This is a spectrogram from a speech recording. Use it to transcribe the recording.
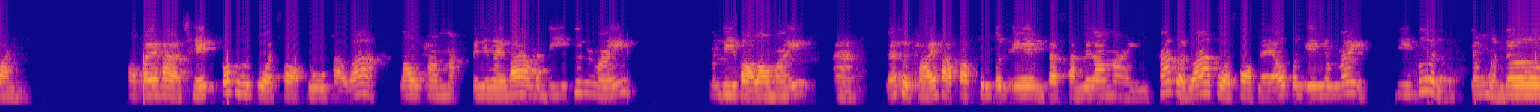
วัน ต่อไปค่ะ เช็คก็คือตรวจสอบดูค่ะว่าเราทำอะเป็นยังไงบ้างมันดีขึ้นไหม มันดีต่อเราไหมอะและสุดท้ายค่ะ ปรับปรุงตนเองจัดสรรเวลาใหม่ ถ้าเกิดว่าตรวจสอบแล้วตนเองยังไม่ดีขึ้น ยังเหมือนเดิม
